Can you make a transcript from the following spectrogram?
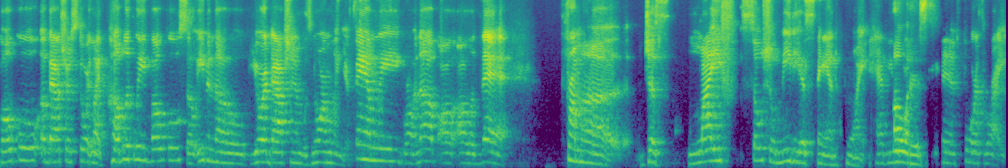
vocal about your story, like publicly vocal? So even though your adoption was normal in your family, growing up, all, all of that, from a just life social media standpoint, have you always been forthright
